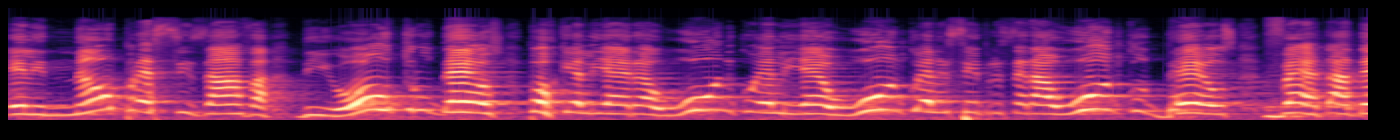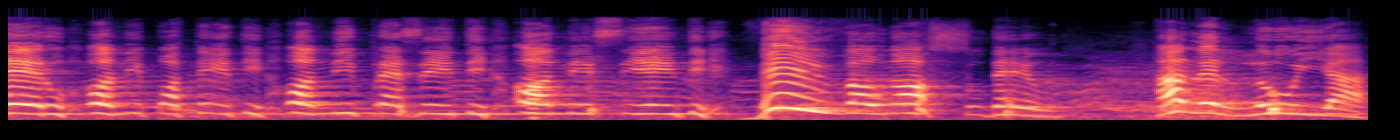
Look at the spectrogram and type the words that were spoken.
ele não precisava de outro Deus, porque ele era o único, ele é o único, ele sempre será o único Deus verdadeiro, onipotente, onipresente, onisciente. Viva o nosso Deus! Aleluia!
